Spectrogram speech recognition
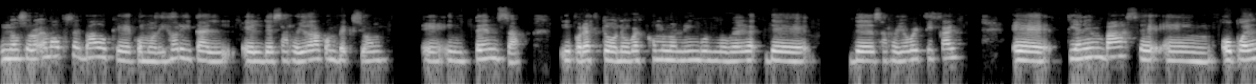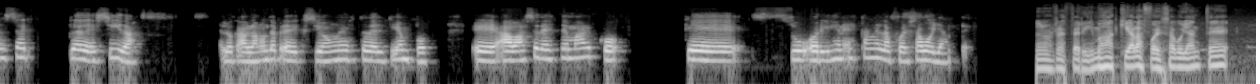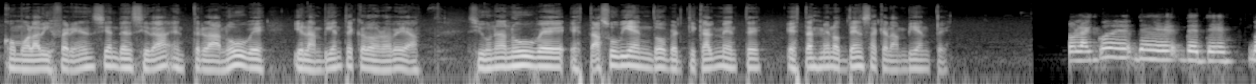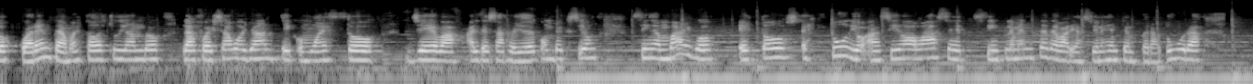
nosotros hemos observado que, como dijo ahorita, el, desarrollo de la convección eh, intensa y por esto nubes como los nimbus, nubes de, desarrollo vertical, eh, tienen base en o pueden ser predecidas, lo que hablamos de predicción este del tiempo, eh, a base de este marco que su origen están en la fuerza bollante. Nos referimos aquí a la fuerza bollante como la diferencia en densidad entre la nube y el ambiente que lo rodea si una nube está subiendo verticalmente, esta es menos densa que el ambiente. A lo largo de, los 40 hemos estado estudiando la fuerza bollante y cómo esto lleva al desarrollo de convección. Sin embargo, estos estudios han sido a base simplemente de variaciones en temperatura,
